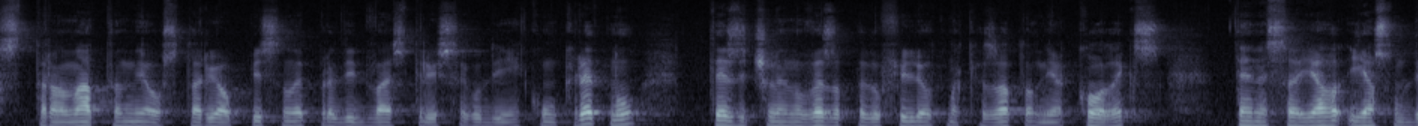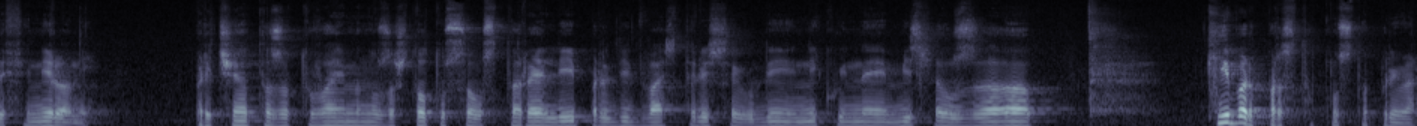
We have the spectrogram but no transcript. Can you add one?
страната ни е остарял писане преди 20-30 години. Конкретно тези членове за педофилия от наказателния кодекс, те не са ясно дефинирани. Причината за това е именно защото са остарели и преди 20-30 години никой не е мислял за киберпрестъпност, например.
